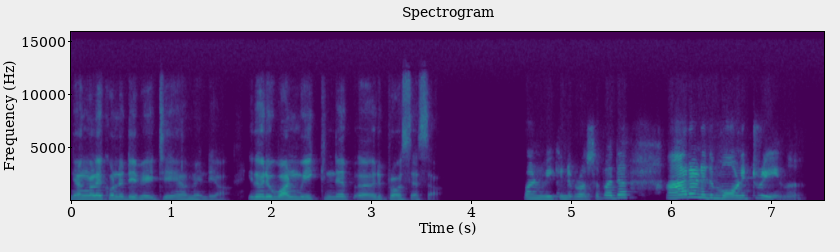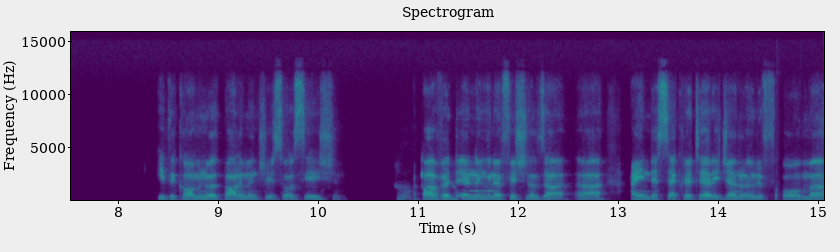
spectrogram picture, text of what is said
ഞങ്ങളെ കൊണ്ട് ഡിബേറ്റ് ചെയ്യാൻ വേണ്ടിയാണ് ഇതൊരു വൺ വീക്കിന്റെ ഒരു പ്രോസസ്സാണ് വൺ വീക്കിന്റെ പ്രോസസ് അപ്പൊ ആരാണ് ഇത് മോണിറ്റർ ചെയ്യുന്നത്? ഇത് കോമൺവെൽത്ത് പാർലമെന്ററി അസോസിയേഷൻ അപ്പൊ അവരുടെ തന്നെ ഇങ്ങനെ ഒഫീഷ്യൽസ് അതിന്റെ സെക്രട്ടറി ജനറൽ ഒരു ഫോമർ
